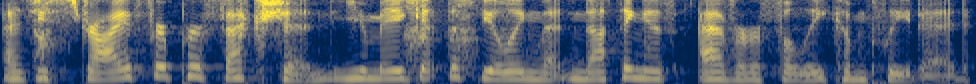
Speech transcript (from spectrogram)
As you strive for perfection, you may get the feeling that nothing is ever fully completed.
